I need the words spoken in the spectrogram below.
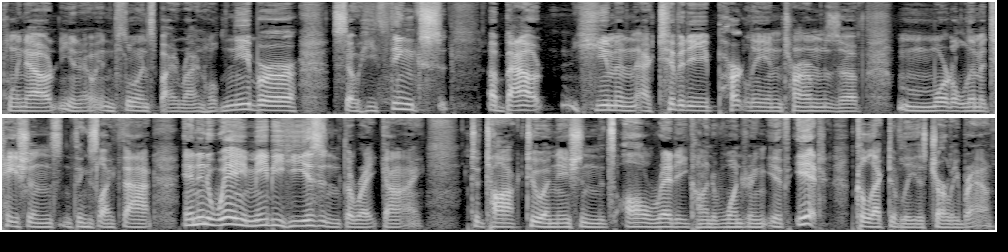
point out, you know, influenced by Reinhold Niebuhr. So he thinks about human activity partly in terms of mortal limitations and things like that. And in a way, maybe he isn't the right guy to talk to a nation that's already kind of wondering if it collectively is Charlie Brown.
